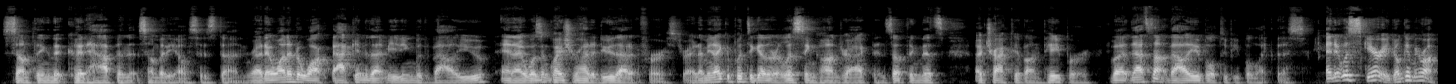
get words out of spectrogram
something that could happen that somebody else has done, right? I wanted to walk back into that meeting with value and I wasn't quite sure how to do that at first, right? I mean, I could put together a listing contract and something that's attractive on paper, but that's not valuable to people like this. And it was scary. Don't get me wrong.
